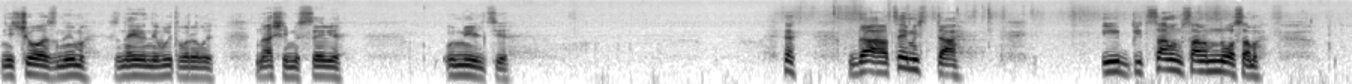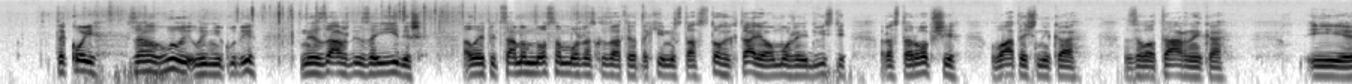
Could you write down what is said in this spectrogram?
нічого з ним, з нею не витворили наші місцеві умільці. Хе, Да, оце місця. І під самим самим носом такої загули нікуди не завжди заїдеш. Але під самим носом можна сказати, от такі міста 100 гектарів, а може і 200 розторопші, ваточника, золотарника і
